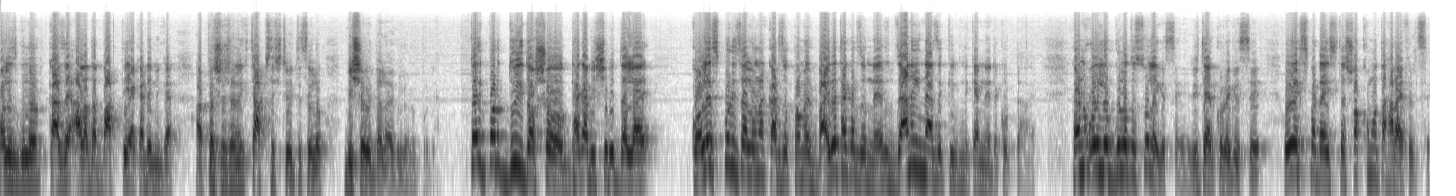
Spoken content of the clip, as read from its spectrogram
কলেজগুলোর কাজে আলাদা বাড়তি একাডেমিক আর প্রশাসনিক চাপ সৃষ্টি হইতেছিল বিশ্ববিদ্যালয়গুলোর উপরে। তো এরপর দুই দশক ঢাকা বিশ্ববিদ্যালয় কলেজ পরিচালনা কার্যক্রমের বাইরে থাকার জন্য জানেই না যে কেমনি এটা করতে হয়। কারণ ওই লোকগুলো তো চলে গেছে রিটায়ার করে গেছে, ওই এক্সপার্টাইজটা সক্ষমতা হারায় ফেলছে।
